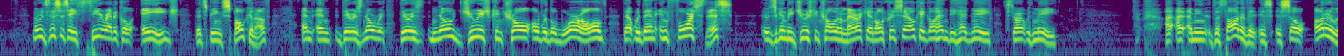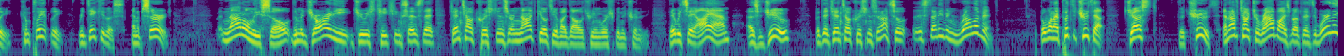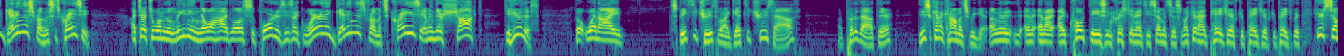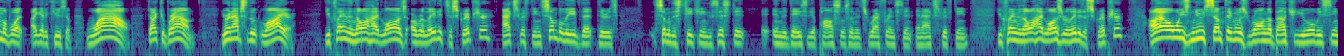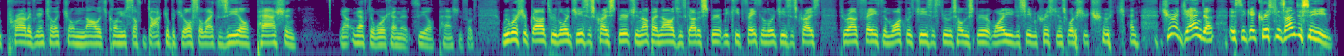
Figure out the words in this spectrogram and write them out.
In other words, this is a theoretical age that's being spoken of, and and there is no there is no Jewish control over the world that would then enforce this. Is going to be Jewish control in America, and all Christians say, "Okay, go ahead and behead me. Start with me." I, I mean, the thought of it is, is so utterly, completely ridiculous and absurd. Not only so, the majority Jewish teaching says that Gentile Christians are not guilty of idolatry and worshiping the Trinity. They would say, I am as a Jew, but that Gentile Christians are not. So it's not even relevant. But when I put the truth out, just the truth, and I've talked to rabbis about this, where are they getting this from? This is crazy. I talked to one of the leading Noahide Laws supporters. He's like, where are they getting this from? It's crazy. I mean, they're shocked to hear this. But when I speak the truth, when I get the truth out, I put it out there, these are kind of comments we get. I'm gonna and, and I, I quote these in Christian anti-Semitism. I could have had page after page after page, but here's some of what I get accused of. Wow, Dr. Brown, you're an absolute liar. You claim the Noahide laws are related to Scripture, Acts 15. Some believe that there's some of this teaching existed in the days of the apostles, and it's referenced in, in Acts 15. You claim the Noahide laws are related to Scripture? I always knew something was wrong about you. You always seem proud of your intellectual knowledge, calling yourself doctor, but you also lack zeal, passion. Yeah, I'm going to have to work on that zeal, passion, folks. We worship God through Lord Jesus Christ spiritually, not by knowledge, as God is spirit. We keep faith in Lord Jesus Christ throughout faith and walk with Jesus through his Holy Spirit. Why are you deceiving Christians? What is your true agenda? True agenda is to get Christians undeceived.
